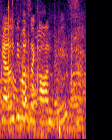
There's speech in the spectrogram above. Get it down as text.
Che è l'ultimo secondo, visto?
